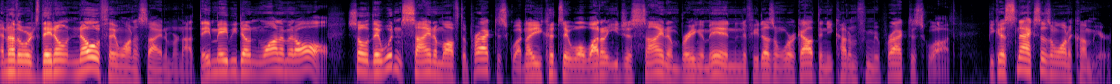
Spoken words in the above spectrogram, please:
In other words, they don't know if they want to sign him or not. They maybe don't want him at all. So they wouldn't sign him off the practice squad. Now you could say, well, why don't you just sign him, bring him in, and if he doesn't work out, then you cut him from your practice squad? Because Snacks doesn't want to come here.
